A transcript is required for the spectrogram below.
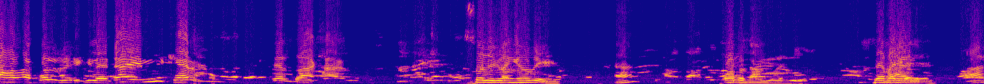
হালকা খোল বেশি খিলে এটা এমনি খের এর যা খায়। চল্লিশ ভাঙি হবে? হ্যাঁ? কত দাম? ব্যাপারী কত? হ্যাঁ?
